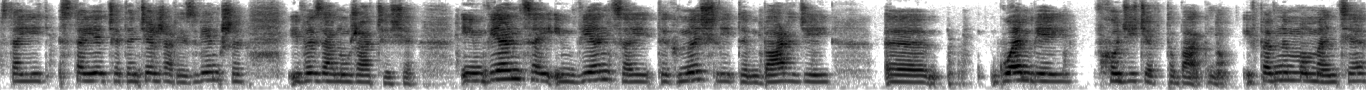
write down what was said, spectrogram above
staje, stajecie, ten ciężar jest większy i wy zanurzacie się. Im więcej, im więcej tych myśli, tym bardziej e, głębiej wchodzicie w to bagno. I w pewnym momencie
